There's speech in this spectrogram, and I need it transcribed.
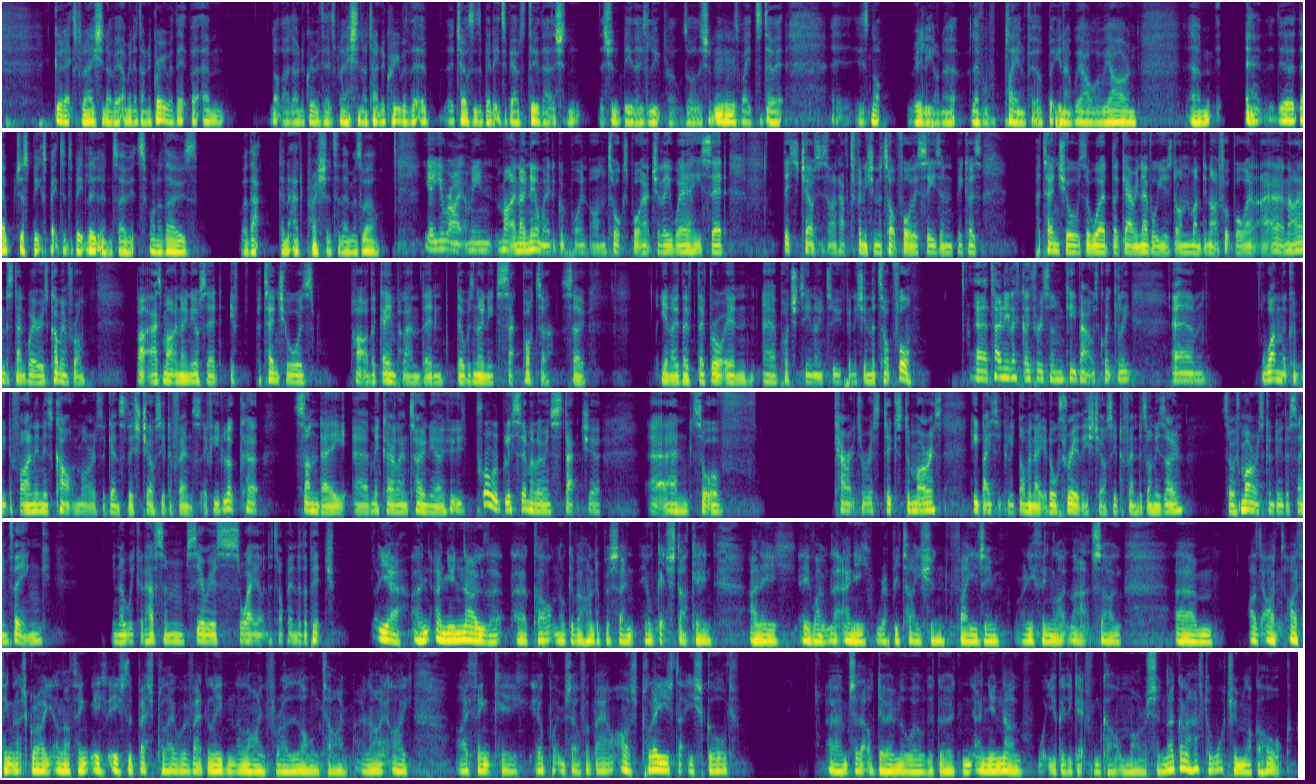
good explanation of it. I mean, I don't agree with it, but um, not that I don't agree with the explanation. I don't agree with the, uh, Chelsea's ability to be able to do that. There shouldn't there shouldn't be those loopholes, or there shouldn't mm-hmm. be this way to do it. It's not really on a level playing field, but you know we are where we are, and um, they'll just be expected to beat Luton. So it's one of those where that can add pressure to them as well. Yeah, you're right. I mean, Martin O'Neill made a good point on Talksport actually, where he said this Chelsea side have to finish in the top four this season because potential is the word that Gary Neville used on Monday Night Football, and, and I understand where he's coming from. But as Martin O'Neill said, if potential was part of the game plan, then there was no need to sack Potter. So, you know, they've they've brought in uh, Pochettino to finish in the top four. Uh, Tony, let's go through some key battles quickly. Um, one that could be defining is Carlton Morris against this Chelsea defence. If you look at Sunday, uh, Michail Antonio, who's probably similar in stature uh, and sort of characteristics to Morris, he basically dominated all three of these Chelsea defenders on his own. So if Morris can do the same thing, you know, we could have some serious sway at the top end of the pitch. Yeah, and and you know that uh, Carlton will give hundred percent. He'll get stuck in, and he he won't let any reputation phase him or anything like that. So, um, I, I, I think that's great, and I think he's, he's, the best player we've had leading the line for a long time. And I I, I think he he'll put himself about. I was pleased that he scored. Um, so that'll do him the world of good, and, and you know what you're going to get from Carlton Morrison. They're going to have to watch him like a hawk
